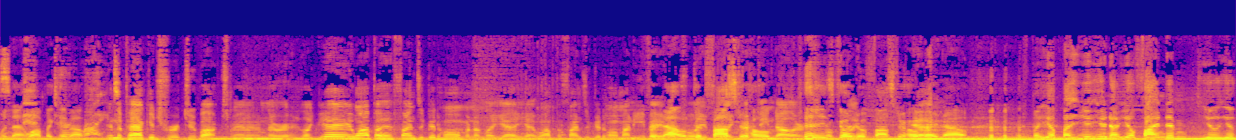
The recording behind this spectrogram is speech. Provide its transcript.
when that Wampa came out. in the package for two bucks, man. And they were like, "Yay, Wampa finds a good home," and I'm like, "Yeah, yeah, Wampa finds a good home on eBay For now, hopefully, good for foster like home. $15, He's going to a foster home Yeah. right now. but you, but you, you know, you'll find him. You'll, you'll,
